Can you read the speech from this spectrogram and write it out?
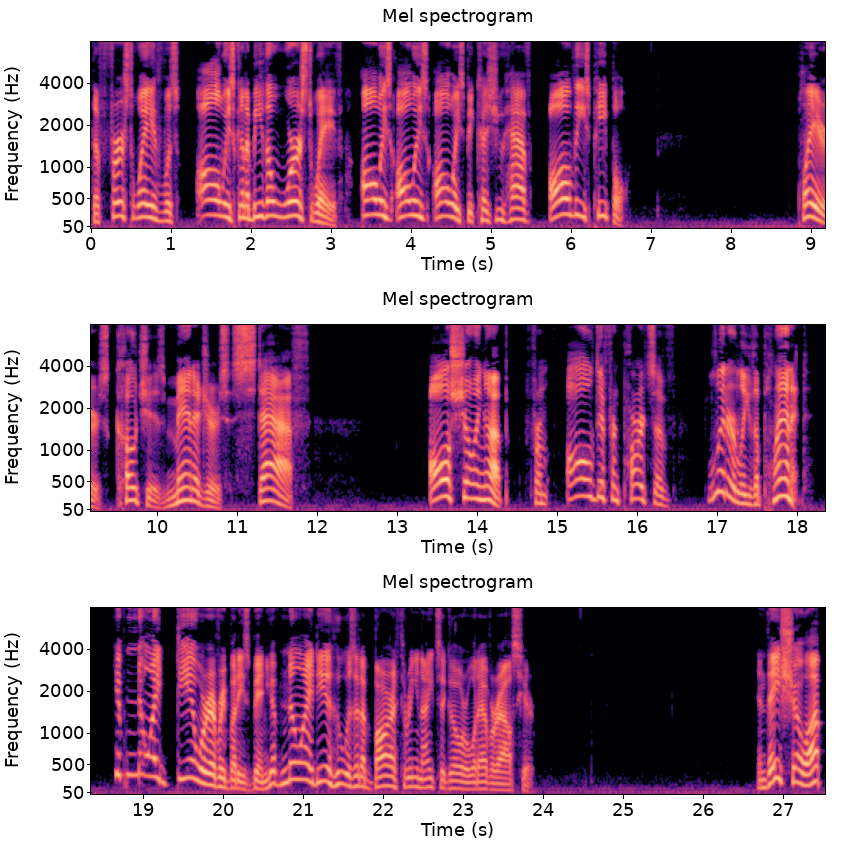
the first wave was always going to be the worst wave. Always, always, always, because you have all these people players, coaches, managers, staff all showing up from all different parts of literally the planet. You have no idea where everybody's been. You have no idea who was at a bar three nights ago or whatever else here. And they show up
